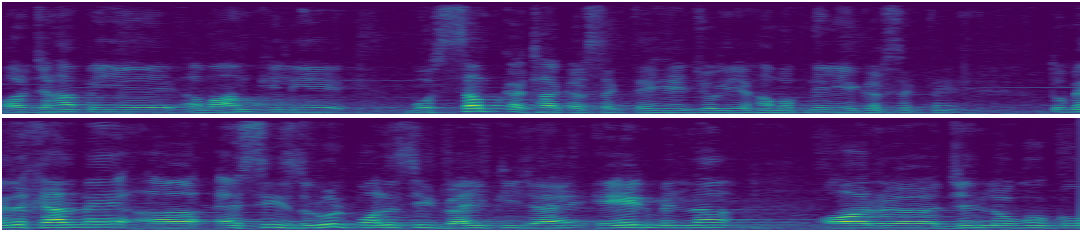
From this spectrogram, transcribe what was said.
और जहाँ पे ये आवाम के लिए वो सब इकट्ठा कर सकते हैं, जो ये हम अपने लिए कर सकते हैं। तो मेरे ख्याल में ऐसी ज़रूर पॉलिसी ड्राइव की जाए एड मिलना और जिन लोगों को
